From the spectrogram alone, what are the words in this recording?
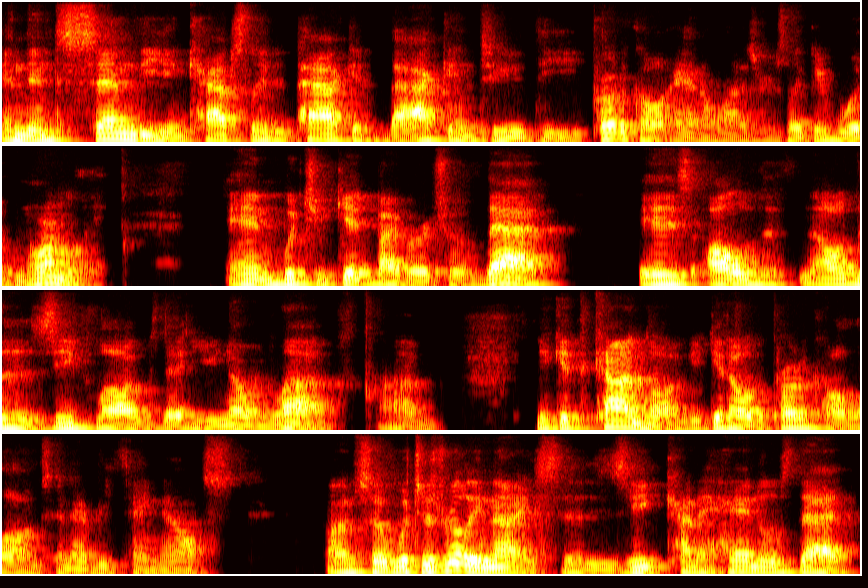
and then send the encapsulated packet back into the protocol analyzers like it would normally. And what you get by virtue of that is all the all the Zeek logs that you know and love. Um, you get the conn log, you get all the protocol logs and everything else. Um, so which is really nice. Uh, Zeek kind of handles that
